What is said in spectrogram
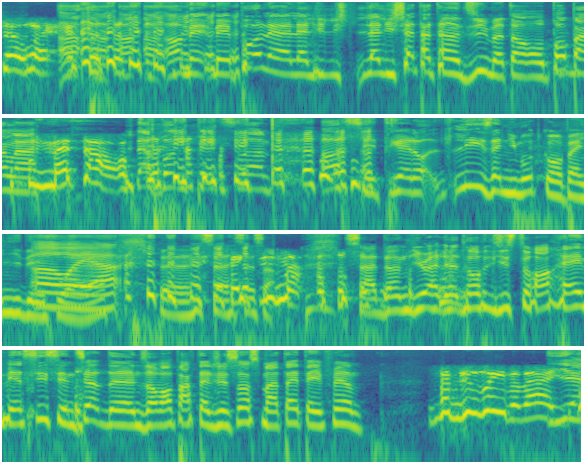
ça, ouais. Ah, ah, ah, ah, ah, mais, mais pas la, la, li- la lichette attendue, mettons. Pas par la, Mettons. la bonne personne. Ah, c'est très drôle. Les animaux de compagnie, des Ah fois. ouais, hein. Euh, ça, ça- ça- Effectivement. ça donne lieu à de drôles d'histoires. Hey, merci, Cynthia, de nous avoir partagé ça ce matin. T'es fine. Bonne journée, bye bye. Yes!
